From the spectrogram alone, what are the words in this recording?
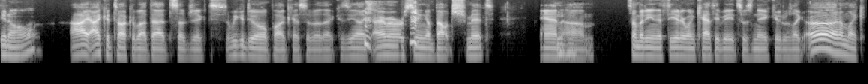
you know. I I could talk about that subject. We could do a whole podcast about that because you know, like I remember seeing about Schmidt and Mhm. um somebody in the theater when Kathy Bates was naked was like, oh, and I'm like,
